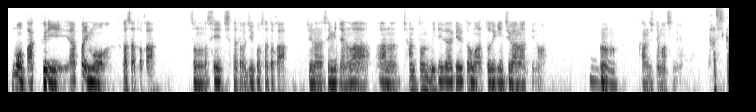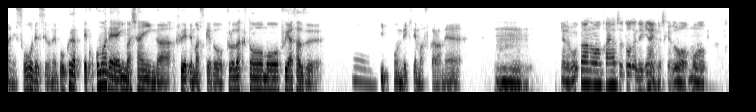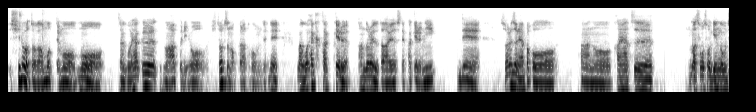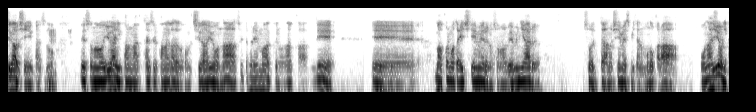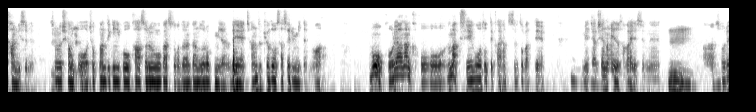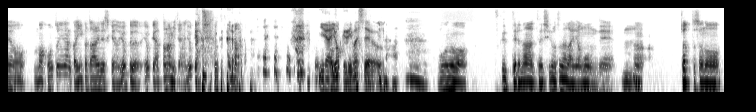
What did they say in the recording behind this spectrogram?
もうばっくり、やっぱりもう深さとか、その精緻さとか重厚さとか、柔軟性みたいなのは、あの、ちゃんと見ていただけると、もう圧倒的に違うなっていうのはうんうん感じてますね。確かにそうですよね。僕らってここまで今社員が増えてますけど、プロダクトも増やさず一本で来てますからね。うん。いや、で僕はあの、開発当然できないんですけど、もう、素人が思っても、もう、じゃあ500のアプリを一つのプラットフォームで、で、まあ、500かける、Android と iOS でかける2で、それぞれやっぱこう、あの、開発、まあそもそも言語も違うし、開発の。うんで、その UI に考え、対する考え方とかも違うような、そういったフレームワークの中で、えー、まあこれまた HTML のその Web にある、そういったあの CMS みたいなものから、同じように管理する。それをしかもこう直感的にこうカーソルを動かすとかドラッグアンドドロップみたいなので、ちゃんと挙動させるみたいなのは、もうこれはなんかこう、うまく整合を取って開発するとかって、めちゃくちゃ難易度高いですよね。うん。それを、まあ本当になんか言い方あれですけど、よく、よくやったなみたいな、よくやってたみたいな いや、よくやりましたよ。ものを作ってるなって素人ながらに思うんで、うんうんちょっとその、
